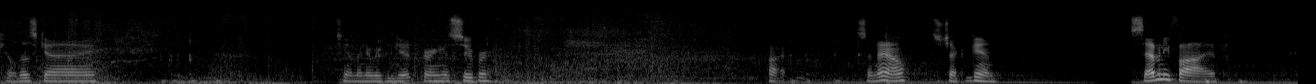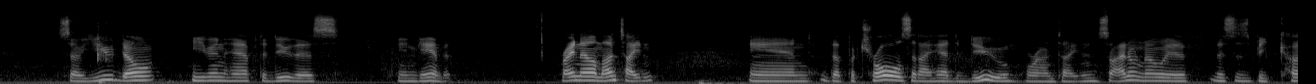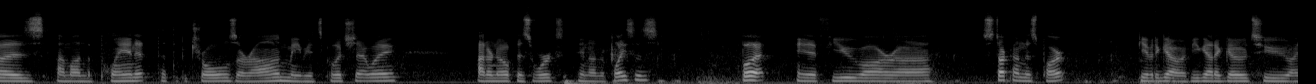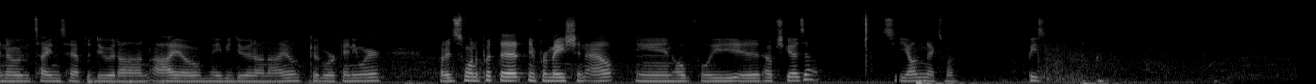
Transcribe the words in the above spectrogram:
Kill this guy. See how many we can get during this super. Alright. So now, let's check again. 75. So you don't even have to do this in Gambit. Right now I'm on Titan, and the patrols that I had to do were on Titan, so I don't know if this is because I'm on the planet that the patrols are on, maybe it's glitched that way. I don't know if this works in other places, but if you are uh, stuck on this part, give it a go. If you got to go to, I know the Titans have to do it on IO, maybe do it on IO, could work anywhere. But I just want to put that information out and hopefully it helps you guys out. See you on the next one. Peace.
